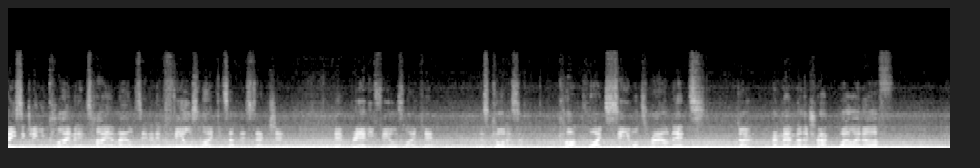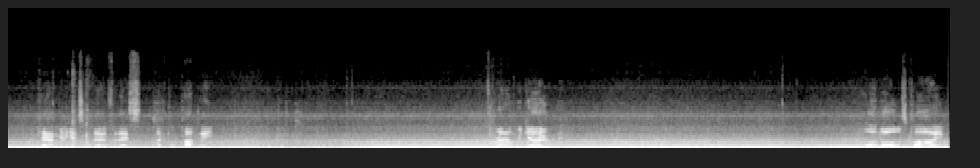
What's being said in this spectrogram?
basically, you climb an entire mountain and it feels like it's up this section. It really feels like it. This corner can't quite see what's around it. Don't remember the track well enough Okay, I'm going to go to third for this little puppy. Round we go. Long old climb.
